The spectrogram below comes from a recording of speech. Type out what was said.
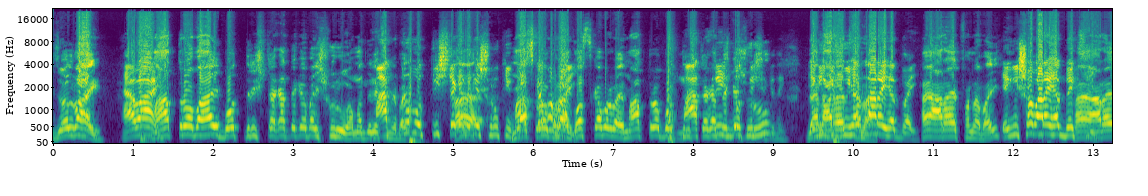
জুয়েল ভাই? হ্যাঁ ভাই। মাত্র ভাই বত্রিশ টাকা থেকে ভাই শুরু আমাদের এখানে মাত্র ভাই। বত্রিশ টাকা হ্যাঁ, থেকে শুরু কি? গস কাপড় ভাই গস কাপড় ভাই মাত্র বত্রিশ মাত্র টাকা থেকে শুরু। দেন আড়াই হাত আড়াই হাত ভাই? হ্যাঁ আড়াই ফানা ভাই। এগুলি সব আড়াই হাত হ্যাঁ আড়াই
